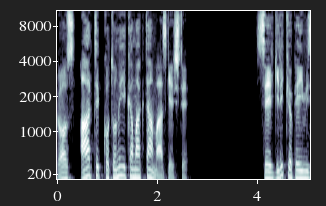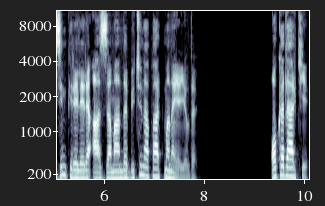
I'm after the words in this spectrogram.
Rose, artık kotonu yıkamaktan vazgeçti. Sevgili köpeğimizin pireleri az zamanda bütün apartmana yayıldı. O kadar ki.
